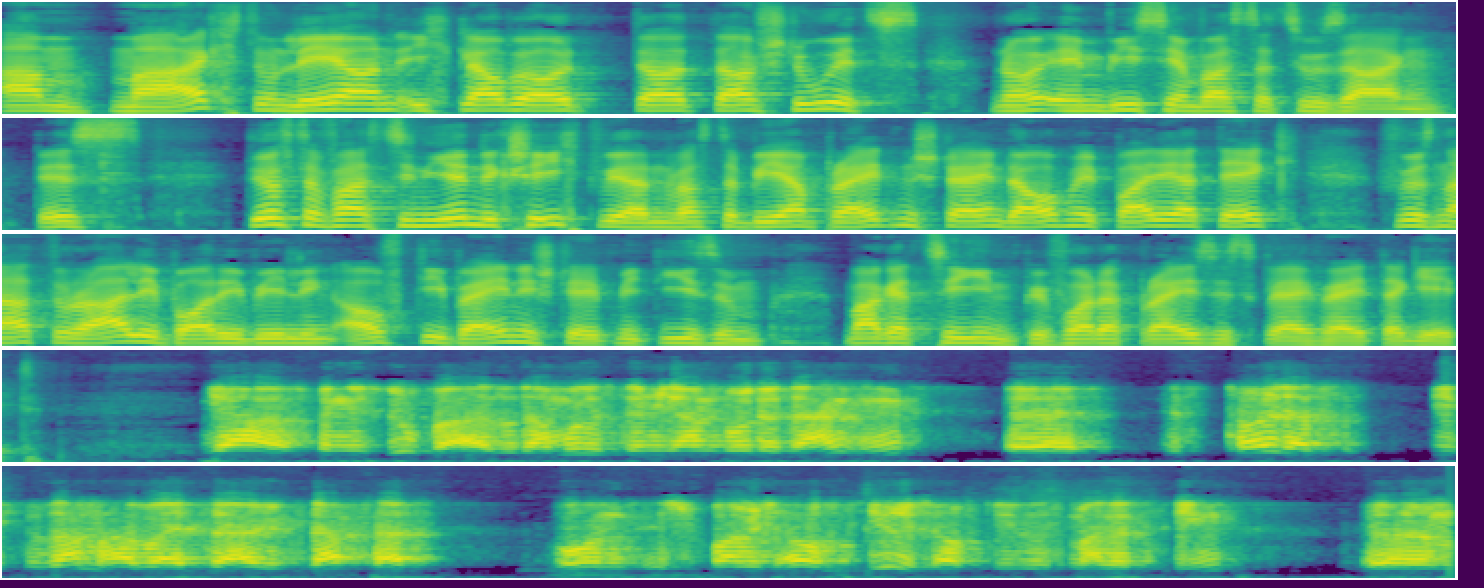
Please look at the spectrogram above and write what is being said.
am Markt. Und Leon, ich glaube, da darfst du jetzt noch ein bisschen was dazu sagen. Das dürfte eine faszinierende Geschichte werden, was der Bernd Breitenstein da auch mit Body Attack fürs naturale Bodybuilding auf die Beine stellt mit diesem Magazin, bevor der Preis jetzt gleich weitergeht. Ja, das finde ich super. Also da muss ich dem Jan Bude danken. Äh, ist toll, dass die Zusammenarbeit da geklappt hat. Und ich freue mich auch tierisch auf dieses Magazin. Ähm,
